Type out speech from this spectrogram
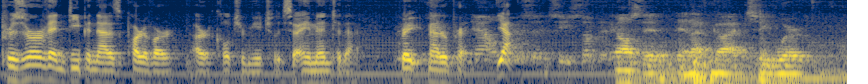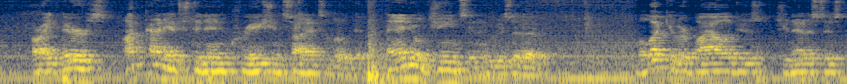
preserve and deepen that as a part of our, our culture mutually. So, amen to that. Great matter of prayer. Yeah. See something else that, that I've got. See where. All right, there's. I'm kind of interested in creation science a little bit. Nathaniel Jeanson, who is a molecular biologist, geneticist,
